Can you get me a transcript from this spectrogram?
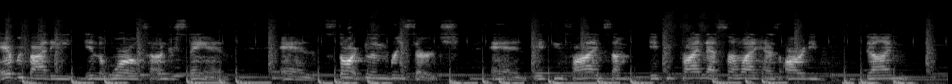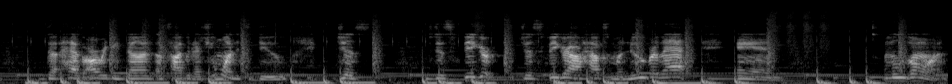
everybody in the world to understand and start doing research. And if you find some if you find that somebody has already done has already done a topic that you wanted to do, just just figure just figure out how to maneuver that and move on.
